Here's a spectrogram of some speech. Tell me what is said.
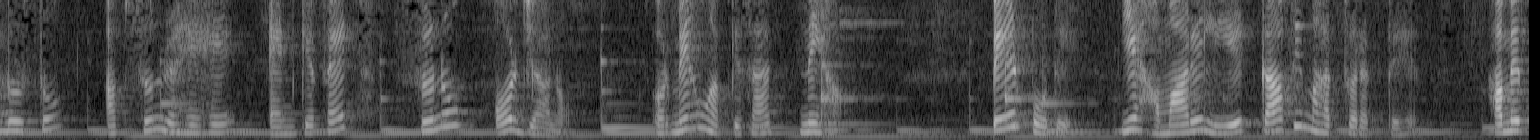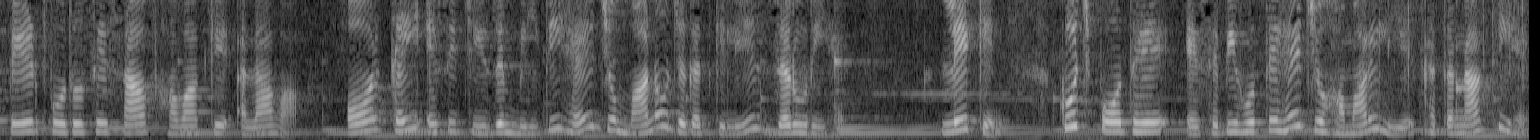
दोस्तों, आप सुन रहे हैं एन के फैक्ट्स सुनो और जानो। और मैं हूँ आपके साथ नेहा। पेड़ पौधे ये हमारे लिए काफ़ी महत्व रखते हैं। हमें पेड़ पौधों से साफ़ हवा के अलावा और कई ऐसी चीज़ें मिलती है जो मानव जगत के लिए ज़रूरी है। लेकिन, कुछ पौधे ऐसे भी होते हैं जो हमारे लिए खतरनाक भी है।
